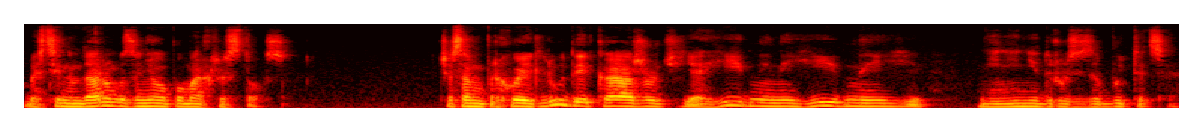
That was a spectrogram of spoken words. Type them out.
Безцінним даром, за нього помер Христос. Часами приходять люди і кажуть, я гідний, негідний. Ні-ні ні, друзі, забудьте це.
